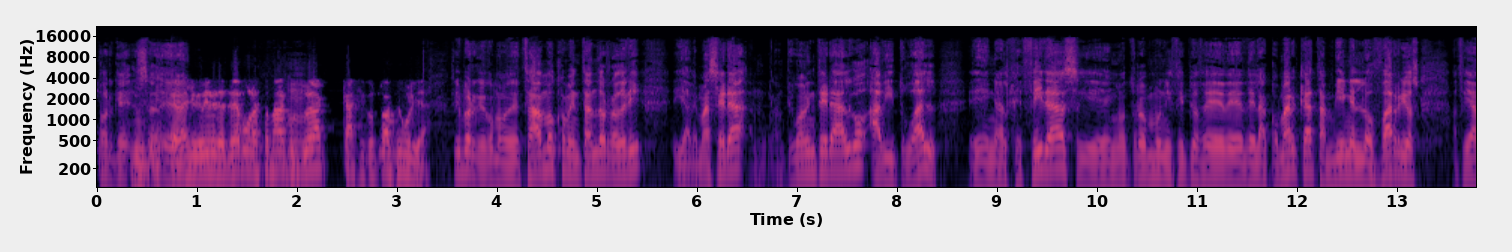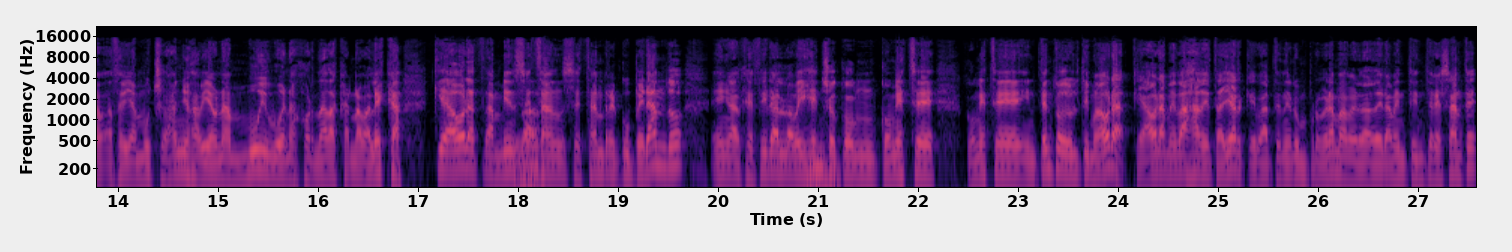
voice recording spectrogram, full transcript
porque, mm, el eh, año que viene tendremos una semana mm. cultural casi con toda seguridad. Sí, porque como estábamos comentando, Rodri, y además era, antiguamente era algo habitual en Algeciras y en otros municipios de, la comarca, también en los barrios, hacía, hace ya muchos años había unas muy buenas jornadas carnavalescas que ahora también se, están, se están recuperando. En Algeciras lo habéis hecho con, con, este, con este intento de última hora, que ahora me vas a detallar, que va a tener un programa verdaderamente interesante,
